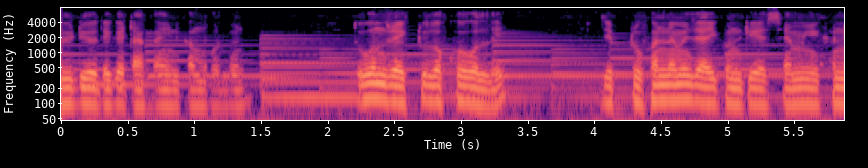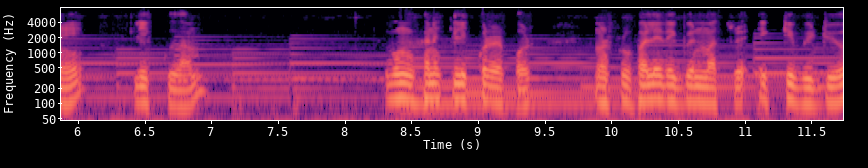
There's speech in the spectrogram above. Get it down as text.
ভিডিও দেখে টাকা ইনকাম করবেন। তো বন্ধুরা, একটু লক্ষ্য করলে যে প্রোফাইল নামে যে আইকনটি আছে, আমি এখানে ক্লিক করলাম। এবং এখানে ক্লিক করার পর আমার প্রোফাইলে দেখবেন মাত্র একটি ভিডিও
